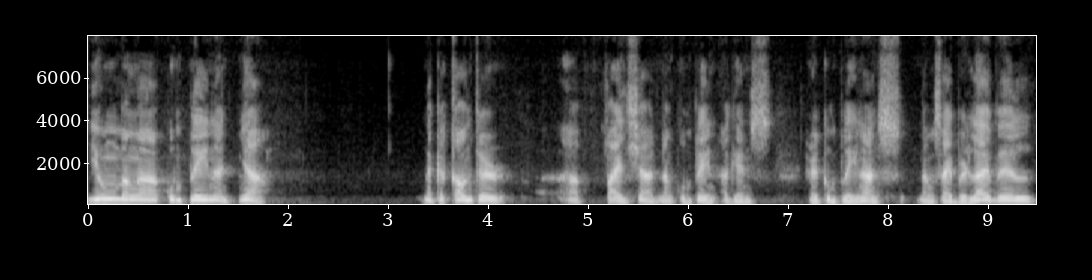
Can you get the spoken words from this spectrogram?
yung mga complainant niya, nagka-counter uh, file siya ng complaint against her complainants ng cyber libel,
